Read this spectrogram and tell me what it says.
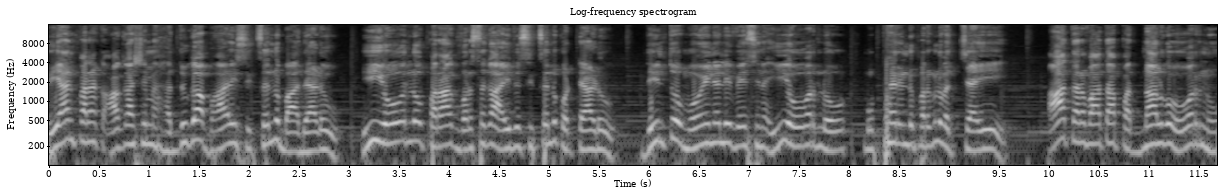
రియాన్ పరాగ్ ఆకాశమే హద్దుగా భారీ సిక్సర్లు బాదాడు. ఈ ఓవర్లో పరాగ్ వరుసగా ఐదు సిక్సర్లు కొట్టాడు. దీంతో మోయిన్ అలీ వేసిన ఈ ఓవర్లో ముప్పై రెండు పరుగులు వచ్చాయి. ఆ తర్వాత పద్నాలుగో ఓవర్ను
